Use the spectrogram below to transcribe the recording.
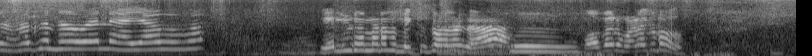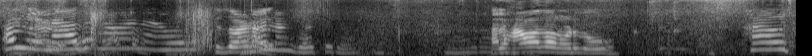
ರಾಗನವನೇ ಯಾವ ಎಲ್ಲಿ ಇಡ ಮಾಡೋದು ಮೆಕ್ಕಿಜೋಳದಾಗ? ಮೊಬೈಲ್ ಒಳಗಿಡು ಮೆಕ್ಕೆಜೋಳ. ಅಲ್ಲಿ ಹಾವದಾವ ನೋಡ್ದು ಹೌದು.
